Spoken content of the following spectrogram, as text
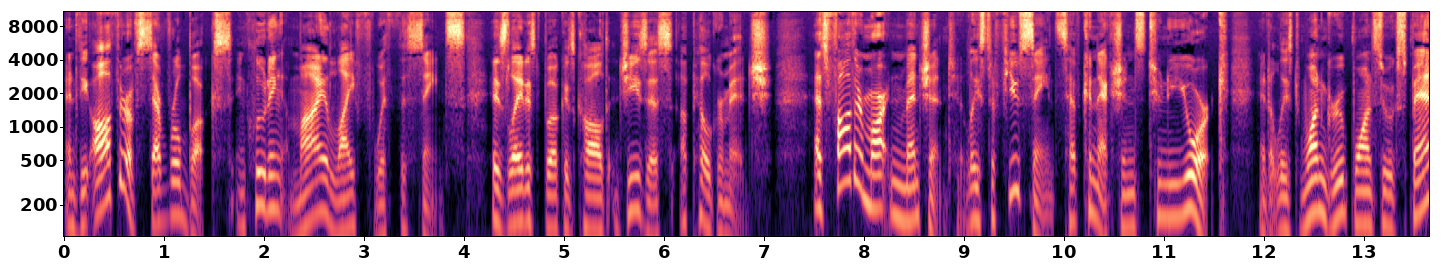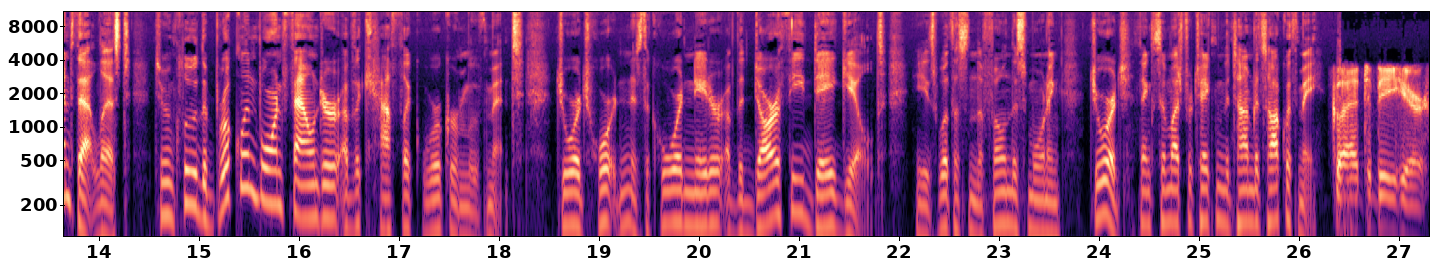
and the author of several books, including My Life with the Saints. His latest book is called Jesus, a Pilgrimage. As Father Martin mentioned, at least a few saints have connections to New York, and at least one group wants to expand that list to include the Brooklyn born founder of the Catholic Worker Movement. George Horton is the coordinator of the Dorothy Day Guild. He is with us on the phone this morning. George, thanks so much for taking the time to talk with me. Glad to be here.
